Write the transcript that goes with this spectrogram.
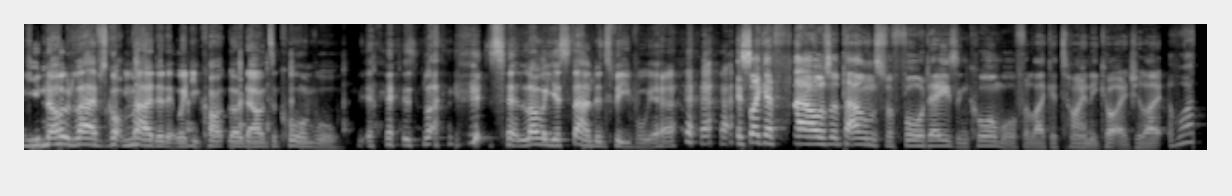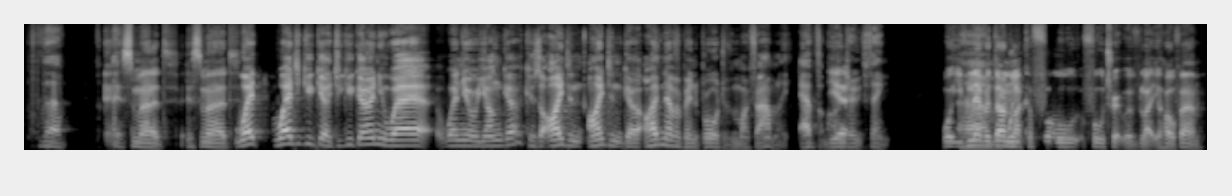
You know, life's got mad at it when you can't go down to Cornwall. it's like it's, uh, lower your standards, people. Yeah. it's like a thousand pounds for four days in Cornwall for like a tiny cottage. You're like, what the it's mad. It's mad. where where did you go? Did you go anywhere when you were younger? Because I didn't I didn't go I've never been abroad with my family ever, Yeah. I don't think. What you've never Um, done we- like a full full trip with like your whole fam?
